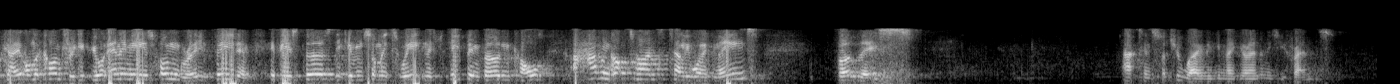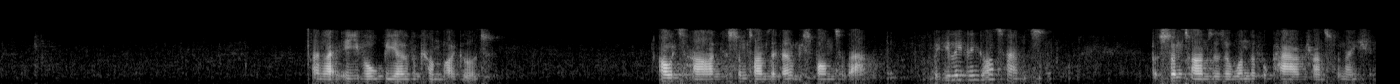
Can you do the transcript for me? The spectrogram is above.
okay, on the contrary, if your enemy is hungry, feed him. If he is thirsty, give him something to eat and if he's been burdened cold. I haven't got time to tell you what it means, but this, act in such a way that you make your enemies your friends. And let evil be overcome by good. Oh, it's hard because sometimes they don't respond to that. But you leave it in God's hands. But sometimes there's a wonderful power of transformation.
